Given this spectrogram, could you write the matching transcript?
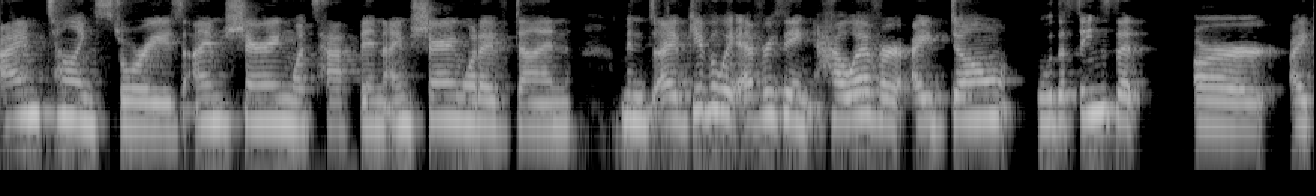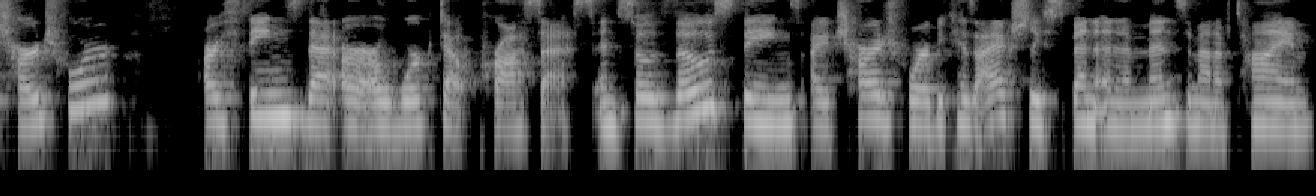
I'm telling stories, I'm sharing what's happened, I'm sharing what I've done. I mean, I give away everything. However, I don't, the things that are, I charge for are things that are a worked out process. And so those things I charge for because I actually spend an immense amount of time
